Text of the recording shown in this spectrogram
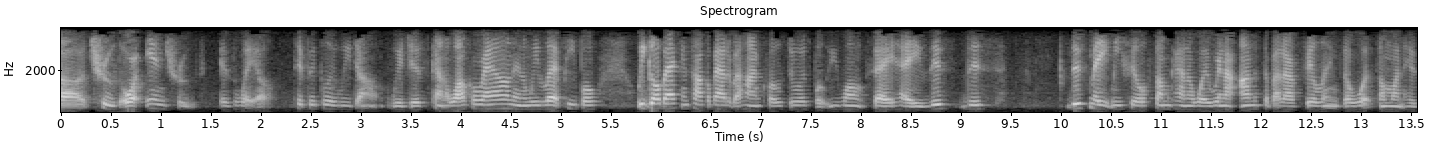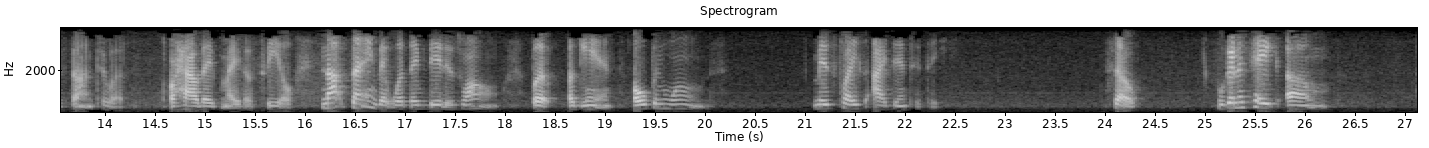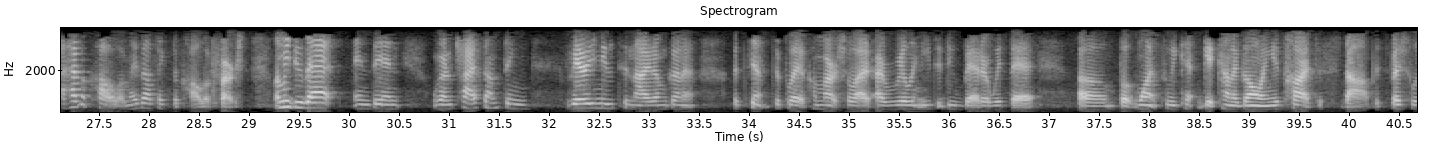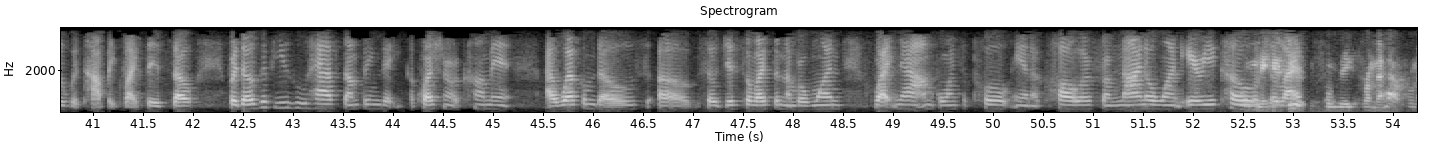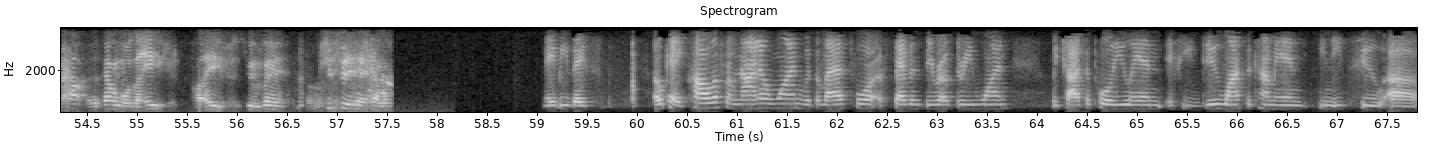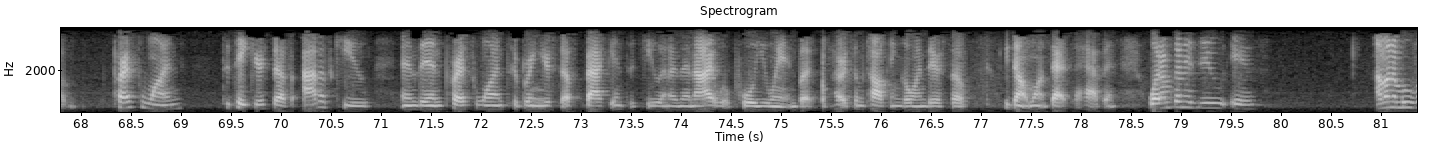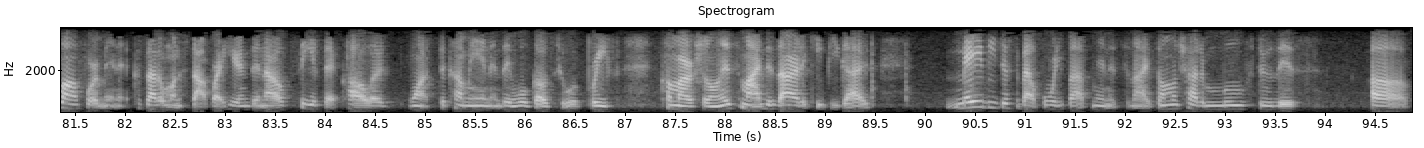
uh, truth or in truth as well. Typically we don't. We just kind of walk around and we let people, we go back and talk about it behind closed doors, but we won't say, hey, this, this, this made me feel some kind of way. We're not honest about our feelings or what someone has done to us or how they've made us feel. Not saying that what they did is wrong, but again, open wounds, misplaced identity. So we're going to take, um, I have a caller. Maybe I'll take the caller first. Let me do that, and then we're going to try something very new tonight. I'm going to attempt to play a commercial. I, I really need to do better with that. Um, but once we get kind of going, it's hard to stop, especially with topics like this. So for those of you who have something that a question or a comment, I welcome those. Uh, so just select the number one. Right now, I'm going to pull in a caller from 901 area code. From the, last... from the from the house from the house. Them was an agent. You know what I'm saying? She should have. Maybe they Okay, caller from 901 with the last four of 7031. We tried to pull you in. If you do want to come in, you need to uh, press 1 to take yourself out of queue and then press 1 to bring yourself back into queue, and then I will pull you in. But I heard some talking going there, so we don't want that to happen. What I'm going to do is I'm going to move on for a minute because I don't want to stop right here, and then I'll see if that caller wants to come in, and then we'll go to a brief commercial. And it's my desire to keep you guys – maybe just about 45 minutes tonight. So I'm going to try to move through this uh,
